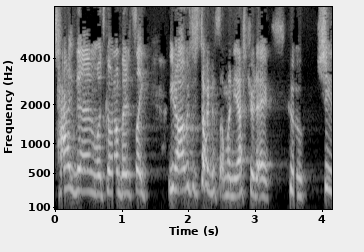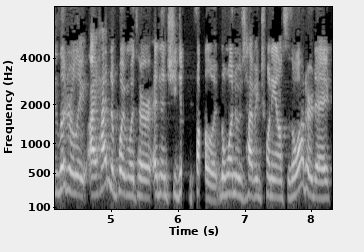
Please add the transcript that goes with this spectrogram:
tag them what's going on. But it's like, you know, I was just talking to someone yesterday who she literally, I had an appointment with her, and then she didn't follow it. The one who was having 20 ounces of water a day,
